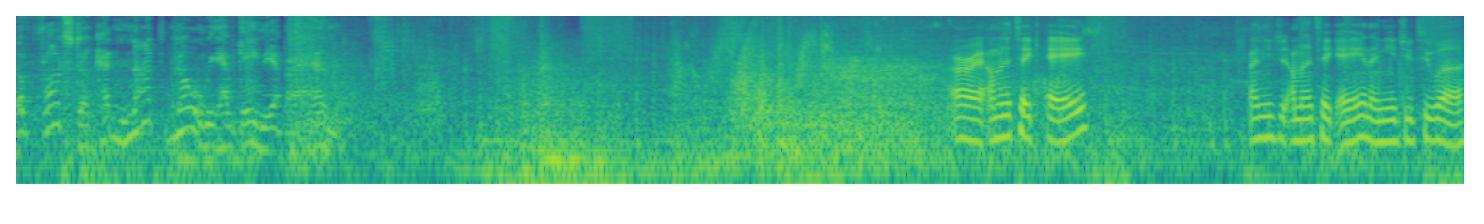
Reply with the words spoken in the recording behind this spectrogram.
The fraudster cannot know we have gained the upper hand. All right, I'm gonna take A. I need you. I'm gonna take A, and I need you to. uh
